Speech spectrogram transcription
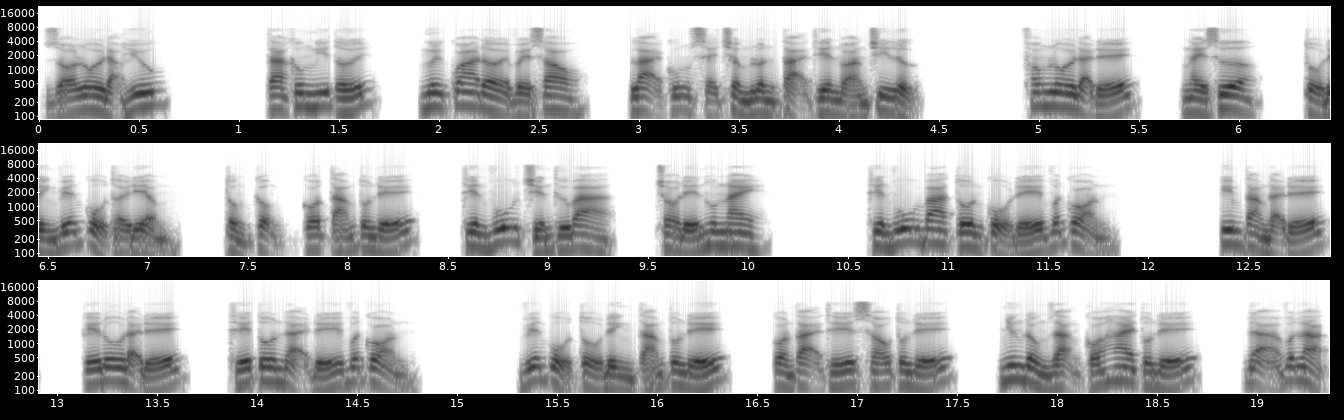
gió lôi đạo hữu, ta không nghĩ tới ngươi qua đời về sau, lại cũng sẽ trầm luân tại thiên đoán chi lực. Phong lôi đại đế, ngày xưa, tổ đình viễn cổ thời điểm, tổng cộng có tám tôn đế, thiên vũ chiến thứ ba, cho đến hôm nay. Thiên vũ ba tôn cổ đế vẫn còn. Kim tàm đại đế, kế đô đại đế, thế tôn đại đế vẫn còn. Viễn cổ tổ đình tám tôn đế, còn tại thế sáu tôn đế, nhưng đồng dạng có hai tôn đế, đã vất lạc,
